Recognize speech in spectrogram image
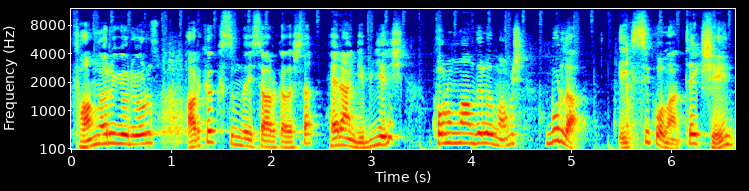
fanları görüyoruz. Arka kısımda ise arkadaşlar herhangi bir giriş konumlandırılmamış. Burada eksik olan tek şeyin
